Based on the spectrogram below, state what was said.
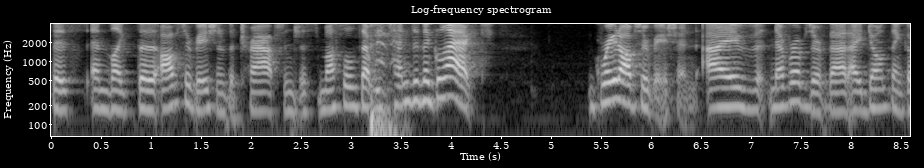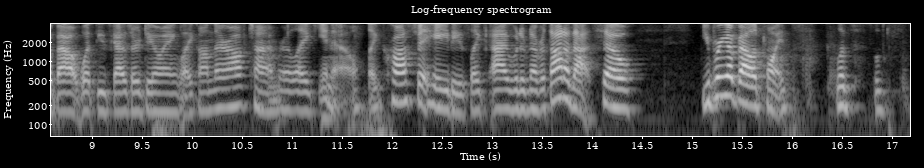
This and like the observation of the traps and just muscles that we tend to neglect. Great observation. I've never observed that. I don't think about what these guys are doing like on their off time or like, you know, like CrossFit Hades. Like I would have never thought of that. So you bring up valid points. Let's let's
